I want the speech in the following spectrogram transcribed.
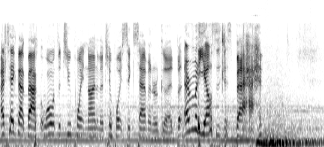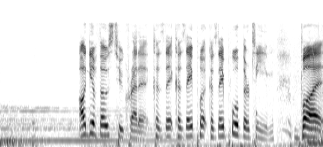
I take that back. The one with the 2.9 and the 2.67 are good, but everybody else is just bad. I'll give those two credit because they because they put because they pulled their team, but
